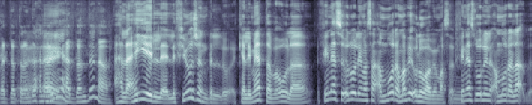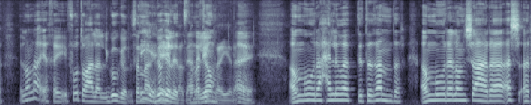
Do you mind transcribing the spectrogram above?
بدها ترندح لنا إيه. اياها تدندنها هلا هي ال- fusion بالكلمات تبعولها. في ناس يقولوا لي مثلا أمورة ما بيقولوها بمصر. في ناس بيقولوا لي أمورة لا. بقول لهم لا يا أخي فوتوا على الجوجل صرنا هي جوجلت يعني اليوم تغير. إيه. أمورة حلوة بتتغندر. أمورة لون شعرها أشقر.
